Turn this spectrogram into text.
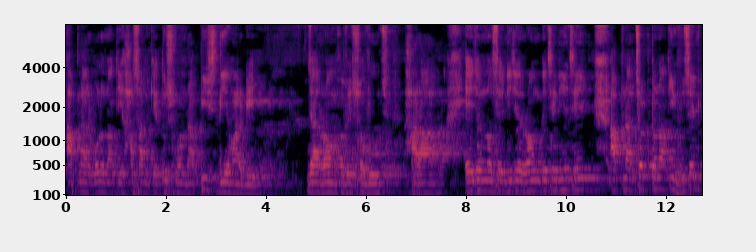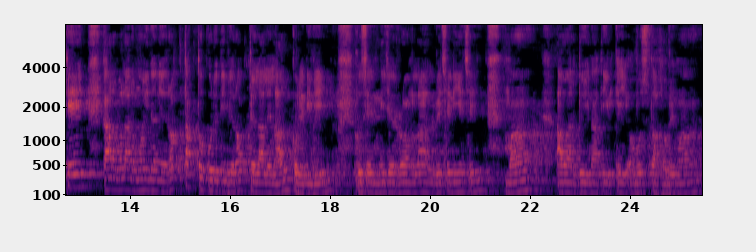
আপনার বড় নাতি হাসানকে দুশ্মনরা বিষ দিয়ে মারবে। যার রং হবে সবুজ, হারা। এই জন্য সে নিজের রং বেছে নিয়েছে। আপনার ছোট্ট নাতি হুসেনকে কারবলার ময়দানে রক্তাক্ত করে দিবে, রক্তে লালে লাল করে দিবে। হুসেন নিজের রং লাল বেছে নিয়েছে। মা, আমার দুই নাতির এই অবস্থা হবে মা।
